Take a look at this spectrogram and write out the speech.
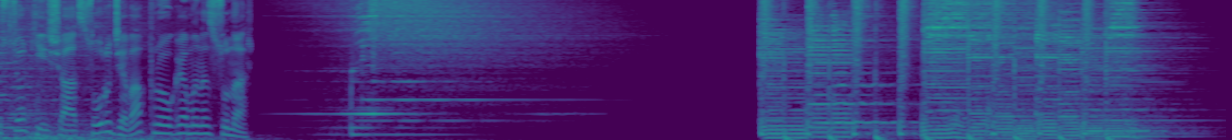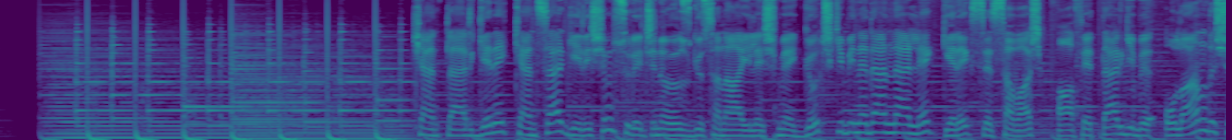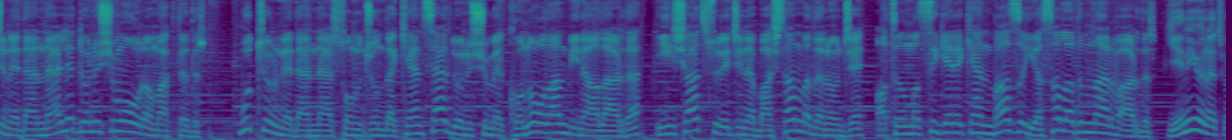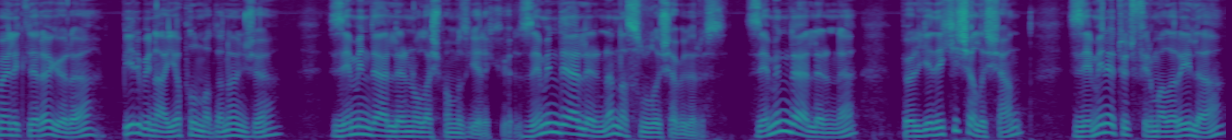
Öztürk İnşaat soru cevap programını sunar. Kentler gerek kentsel gelişim sürecine özgü sanayileşme, göç gibi nedenlerle gerekse savaş, afetler gibi olağan dışı nedenlerle dönüşüme uğramaktadır. Bu tür nedenler sonucunda kentsel dönüşüme konu olan binalarda inşaat sürecine başlanmadan önce atılması gereken bazı yasal adımlar vardır. Yeni yönetmeliklere göre bir bina yapılmadan önce zemin değerlerine ulaşmamız gerekiyor. Zemin değerlerine nasıl ulaşabiliriz? Zemin değerlerine bölgedeki çalışan zemin etüt firmalarıyla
